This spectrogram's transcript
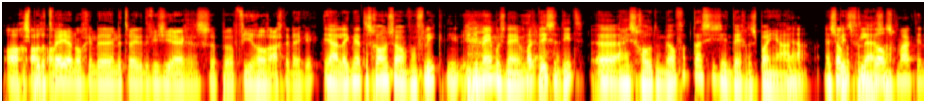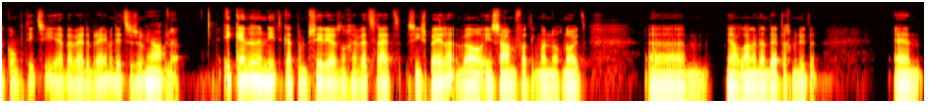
Och, Die speelde och, twee jaar nog in de, in de tweede divisie ergens op, op vier hoog achter, denk ik. Ja, leek net de schoonzoon van Vliek, die die, die mee moest nemen. Maar dat is het niet. Eh, hij schoot hem wel fantastisch in tegen de. Spanjaarden. Ja. En zo ook tien goals gemaakt in de competitie eh, bij Werder Bremen dit seizoen. Ja. Ja. Ik kende hem niet. Ik heb hem serieus nog geen wedstrijd zien spelen. Wel in samenvatting, maar nog nooit ehm, ja, langer dan 30 minuten. En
